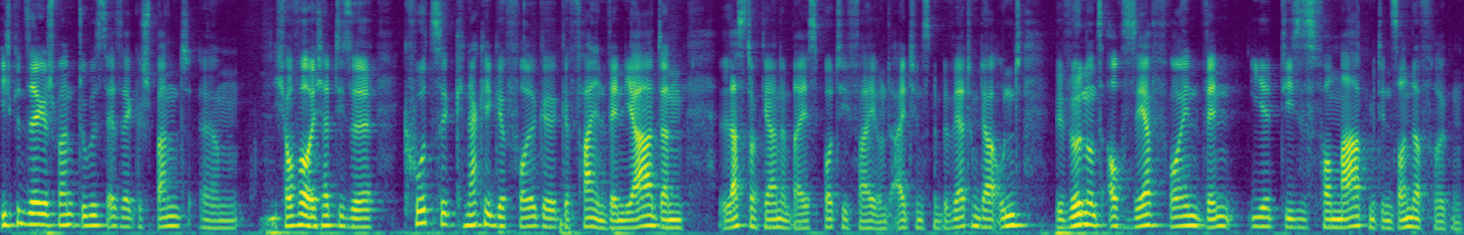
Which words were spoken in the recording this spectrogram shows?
Ich bin sehr gespannt, du bist sehr, sehr gespannt. Ähm, ich hoffe, euch hat diese kurze, knackige Folge gefallen. Wenn ja, dann lasst doch gerne bei Spotify und iTunes eine Bewertung da. Und wir würden uns auch sehr freuen, wenn ihr dieses Format mit den Sonderfolgen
